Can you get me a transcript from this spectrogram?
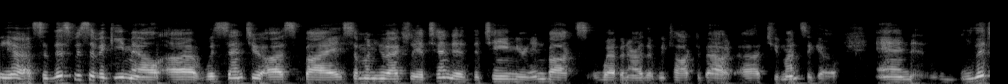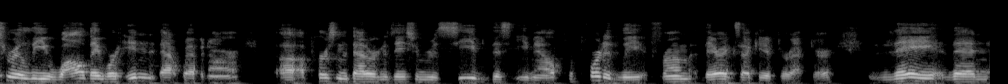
Yeah, so this specific email uh, was sent to us by someone who actually attended the Tame Your Inbox webinar that we talked about uh, two months ago. And literally, while they were in that webinar, uh, a person at that organization received this email purportedly from their executive director. They then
